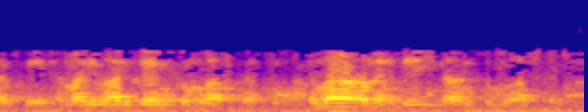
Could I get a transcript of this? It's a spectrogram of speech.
کر دے، ہمارے والدین کو معاف کر دے، تمام اہل ایمان کو معاف کر دے۔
